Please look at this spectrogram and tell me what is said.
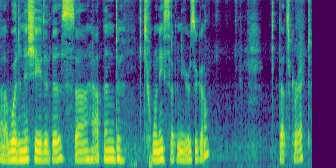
Uh, what initiated this uh, happened 27 years ago. That's correct.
